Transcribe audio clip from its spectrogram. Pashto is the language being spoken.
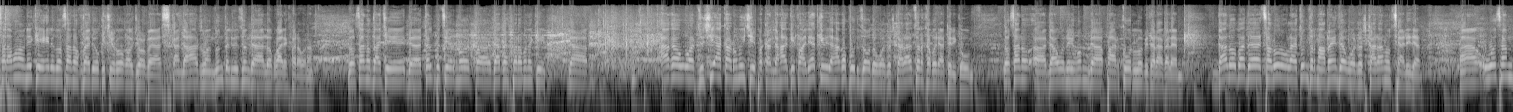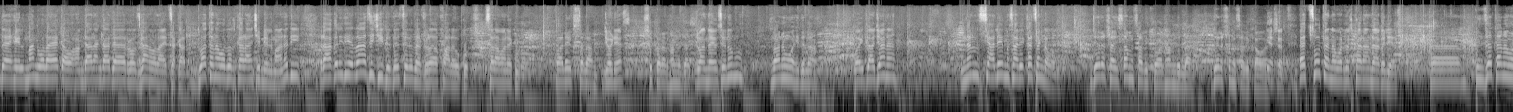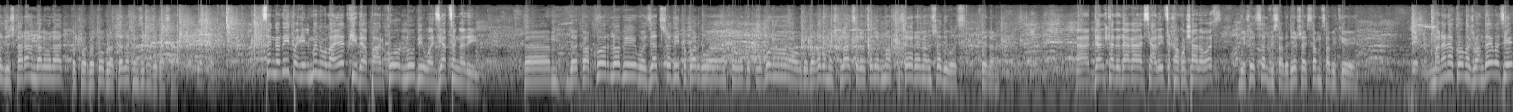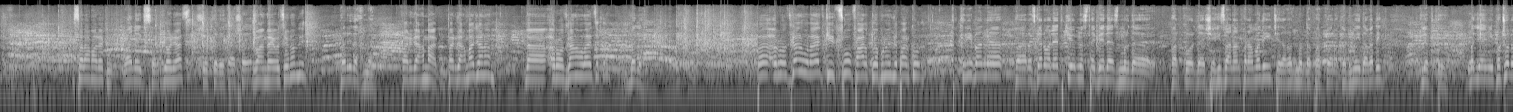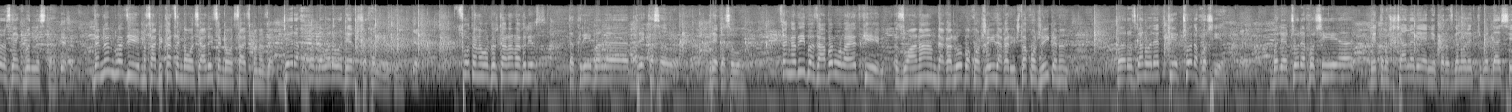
سلامونه او نیکې هیلې دوستانو خدای دې وکړي چې روغ او جوړ بیاست کندهار ژوندون تلویزیون د لوبغالي خپرونه دوستانو دا چې د تل په څېر موږ په دغه خپرونه کې د هغه ورزشي اکاډمۍ چې په کندهار کې فعالیت کوي د هغه پورې زه د ورزشکارانو سره خبرې اترې کوم دوستانو دا ونې هم د پارکور لوبې ته راغلی دا لوبه د څلور ولایتونو تر مابین د ورزشکارانو سیالي ده اوس هم د هلمند ولایت او همدارنګه د روزګان ولایت څخه دوه تنه ورزشکاران چې میلمانه دي راغلي دي راسي چې د دې سره د زړه خواله وکړو سلام علیکم وعلیکم سلام جوړ یاست شکر الحمدلله ژوند یې سينو ځانم وحید الله وحید الله جانه نن سیالي مسابقه څنګه و ډیره ښایسته مسابقه و الحمدلله ډیره ښه مسابقه و څو تنه ورزشکاران راغلي یاست پنځه تنه ورزشکاران د ولایت په کوربتوب راتلل پنځه پنځه کسان څنګه دی په هلمند ولایت کې د پارکور لوبي وضعیت څنګه دی د پارکور لوبي وضعیت ښه دی په پارک د کلبونو او دغه د مشکلات سره څلور مخ خیر ښه دی وس فعلا دلته دغه سیالي څخه خوشاله وس بیخي سل فیصد ډېر ښایسته مسابقې وې مننه کوم ژوندی اوسې السلام علیکم وعلیکم السلام جوړ یاست شکر دی تاسو ژوندی اوسې نوم دی فرید احمد فرید احمد فرید احمد جان د روزګان ولایت څخه بله په روزګان ولایت کې څو فعال کلبونه دي پارکور تقریبا په روزګان ولایت کې نو ستبیل زمر د پرکور د شهید ځوانان پر نامه دی چې دغه زموږ د پرکور اکاډمۍ دغه دی کلب دی بل یعنی په ټولو ارزګان کې بل نشته د نن ورځې مسابقه څنګه وه سیالۍ څنګه وه ستاسو په نظر ډېره خوندوره وه ډېر ښه خوند یې وکړو څو تنه ورزشکاران راغلي یاست تقریبا درې کسه درې کسه وو څنګه دی په زابل ولایت کې ځوانان دغه لوبه خوښوي دغه رشته خوښوي که نه په روزګان ولایت کې ټوله خوښي بلې ټوله خوښي ډېر تماشچیان لري یعنې په روزګان ولایت کې بل داسې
